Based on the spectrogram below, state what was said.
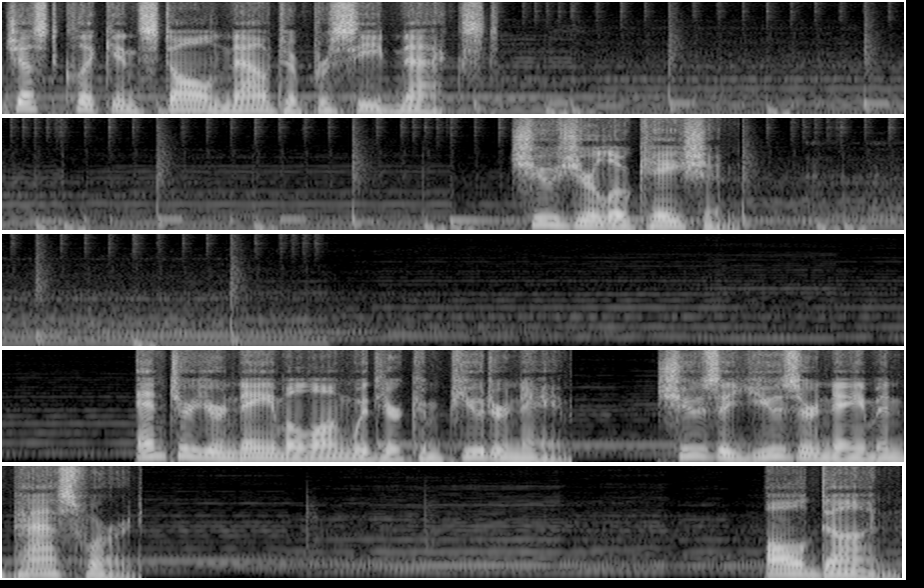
Just click install now to proceed next. Choose your location. Enter your name along with your computer name. Choose a username and password. All done.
